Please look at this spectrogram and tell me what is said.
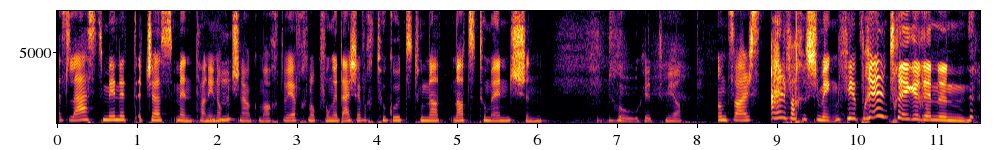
Ein Last-Minute-Adjustment habe ich noch Mhm. ganz schnell gemacht, weil ich einfach noch gefunden der ist einfach too good to not, not to mention. Oh, hit me up. Und zwar ist es einfaches Schminken für Brillenträgerinnen.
